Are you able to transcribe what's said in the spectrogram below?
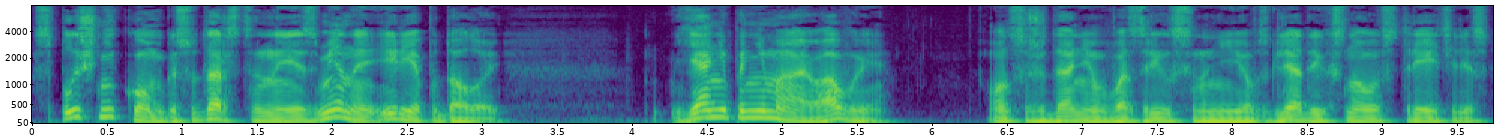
сплошняком государственные измены и репу долой. Я не понимаю, а вы?» Он с ожиданием возрился на нее, взгляды их снова встретились.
